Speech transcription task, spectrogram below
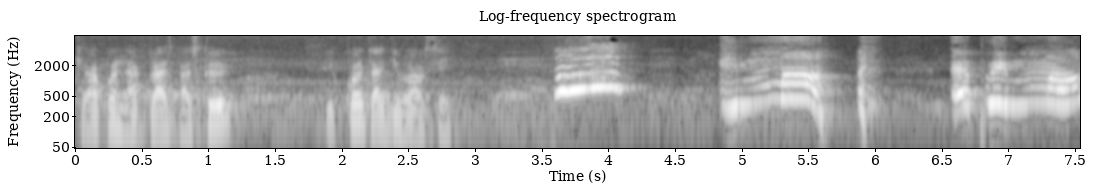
qui va prendre la place parce que il compte la divorcer. Il ment. Et puis il ment.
